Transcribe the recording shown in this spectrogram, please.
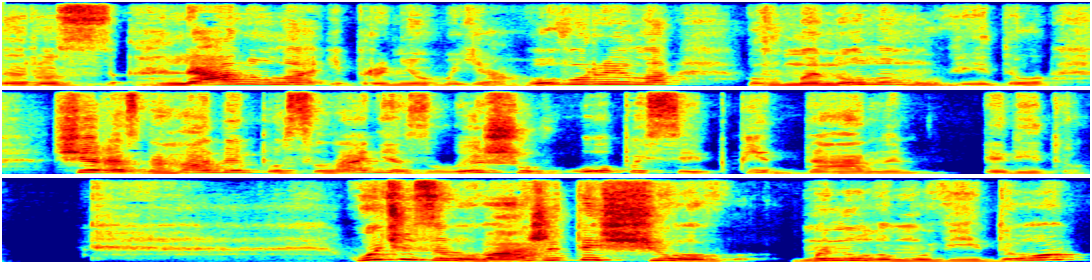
розглянула і про нього я говорила в минулому відео. Ще раз нагадую, посилання залишу в описі під даним відео. Хочу зауважити, що в минулому відео,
